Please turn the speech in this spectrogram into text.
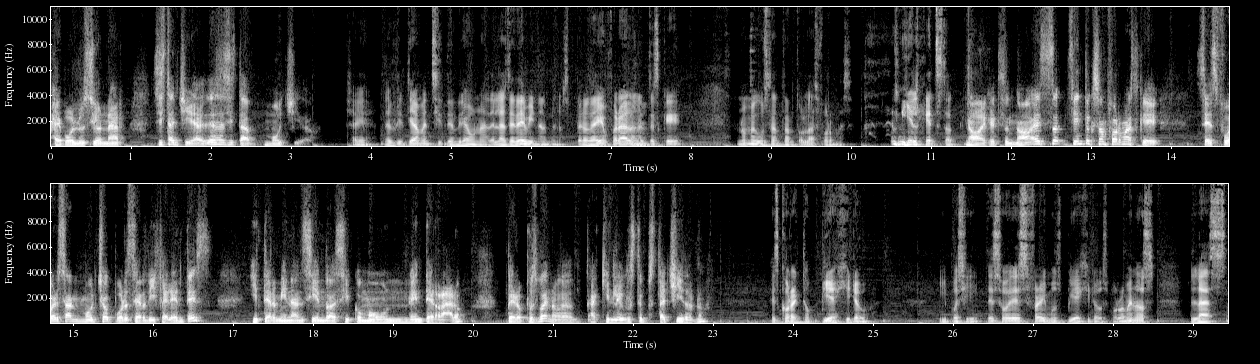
a evolucionar. Sí están chidas. Esa sí está muy chida. Sí, definitivamente sí tendría una, de las de Devin al menos. Pero de ahí en fuera, la Ujú. neta es que no me gustan tanto las formas. Ni el headstock. No, el Headstone- no es, siento que son formas que se esfuerzan mucho por ser diferentes y terminan siendo así como un ente raro. Pero pues bueno, a quien le guste, pues está chido, ¿no? Es correcto, Pie Hero. Y pues sí, eso es Famous Heroes. Por lo menos las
